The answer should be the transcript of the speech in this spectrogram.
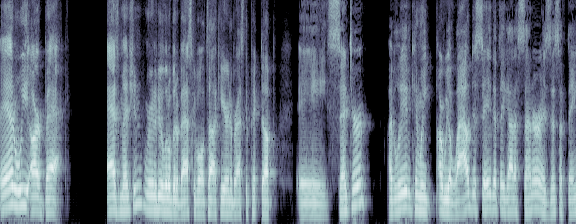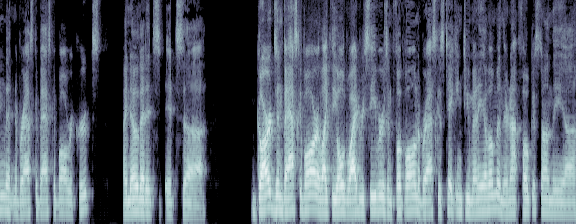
And we are back. As mentioned, we're going to do a little bit of basketball talk here. Nebraska picked up a center, I believe. Can we are we allowed to say that they got a center? Is this a thing that Nebraska basketball recruits? I know that it's it's uh guards in basketball are like the old wide receivers in football. Nebraska's taking too many of them, and they're not focused on the uh,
